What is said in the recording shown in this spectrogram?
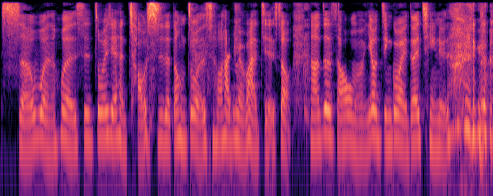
舌吻或者是做一些很潮湿的动作的时候，他就没有办法接受。然后这时候我们又经过一对情侣，他们两个，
